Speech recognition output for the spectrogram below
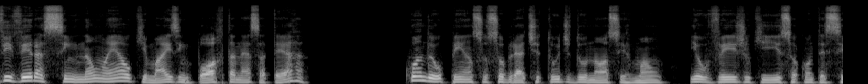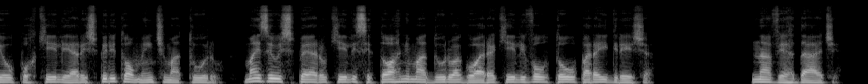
Viver assim não é o que mais importa nessa terra? Quando eu penso sobre a atitude do nosso irmão, eu vejo que isso aconteceu porque ele era espiritualmente maturo, mas eu espero que ele se torne maduro agora que ele voltou para a igreja. Na verdade,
